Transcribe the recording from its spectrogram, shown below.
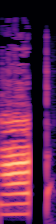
no.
